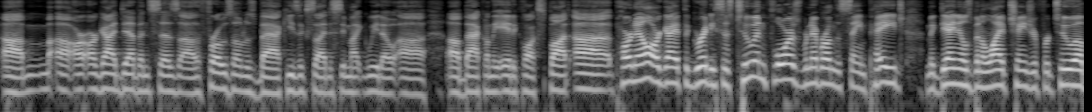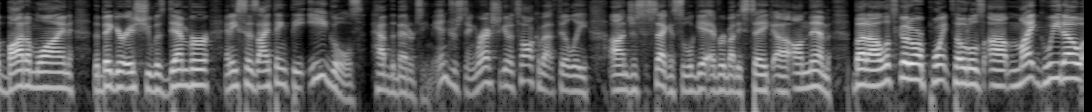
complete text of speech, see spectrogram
um, uh, our, our, guy Devin says uh, Frozone is back. He's excited to see Mike Guido uh, uh, back on the 8 o'clock spot. Uh, Parnell, our guy at the Gryd, he says Tua and Flores were never on the same page. McDaniel's been a life changer for Tua. Bottom line, the bigger issue was Denver. And he says, I think the Eagles have the better team. Interesting. We're actually going to talk about Philly uh, in just a second, so we'll get everybody's take uh, on them. But let's go to our point totals. Mike Guido,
